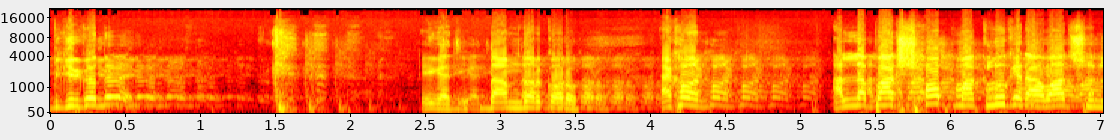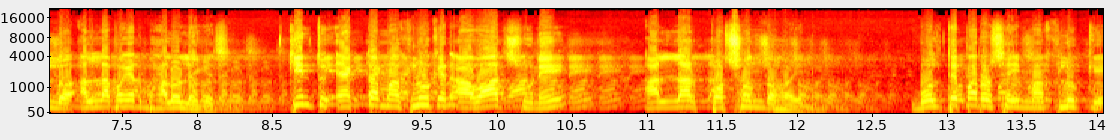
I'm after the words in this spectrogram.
বিক্রি করে দেবে? ঠিক আছে দাম দর করো। এখন আল্লাহ পাক সব মাকলুকের আওয়াজ শুনলো আল্লাহ পাকের ভালো লেগেছে। কিন্তু একটা মাকলুকের আওয়াজ শুনে আল্লাহর পছন্দ হয়নি। বলতে পারো সেই মাকলুককে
